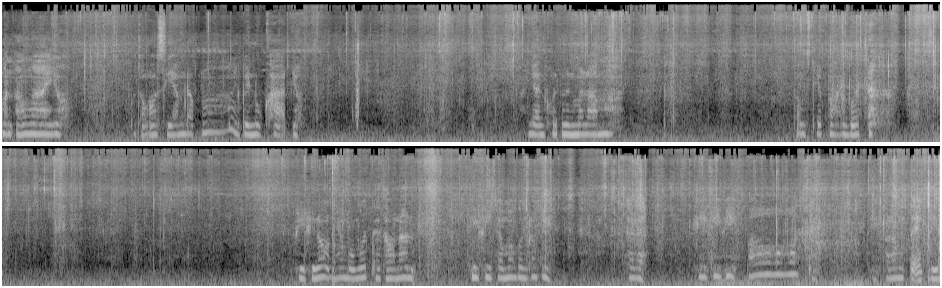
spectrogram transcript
มันเอาง่ายอยู่ต้องเอาเสียมดอกอยังเป็นลูกขาดอยู่ยันคนอื่นมาลำต้องเก็บมาให้เบิดพี่พี่น้องยังบ่มืดแต่เท่านั้น พี่พี่จะมาเบิ่งทั้งพี่ใช่แหละพี่พี่พี่ป๊อดพี่กำลังแตกดิน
